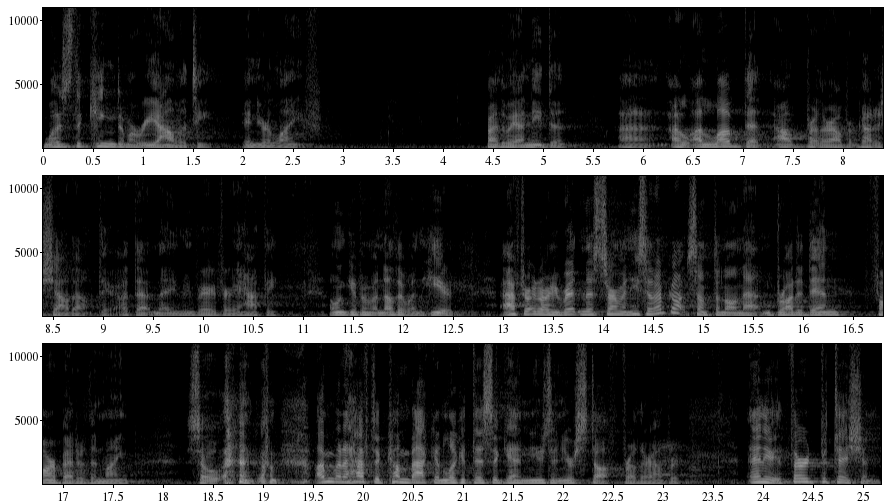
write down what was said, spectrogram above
Was the kingdom a reality in your life? By the way, I need to. Uh, I, I love that Al, Brother Albert got a shout out there. That made me very, very happy. I want to give him another one here. After I'd already written this sermon, he said, I've got something on that and brought it in far better than mine. So I'm going to have to come back and look at this again using your stuff, Brother Albert. Anyway, third petition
